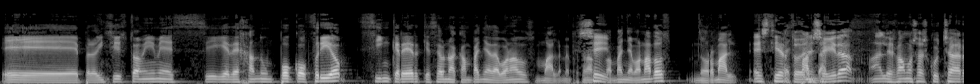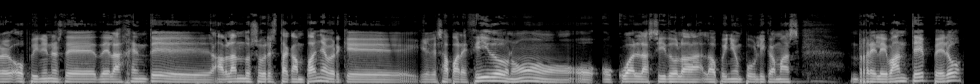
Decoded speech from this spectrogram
Eh, pero insisto, a mí me sigue dejando un poco frío sin creer que sea una campaña de abonados mala. Me parece una campaña de abonados normal. Es cierto, enseguida ah, les vamos a escuchar opiniones de, la gente eh, hablando sobre esta campaña, a ver qué, les ha parecido, ¿no? O, cuál ha sido la opinión pública más relevante, pero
